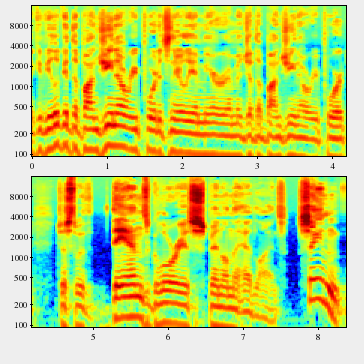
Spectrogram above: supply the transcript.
Like if you look at the Bongino report, it's nearly a mirror image of the Bongino report, just with Dan's glorious spin on the headlines. Same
